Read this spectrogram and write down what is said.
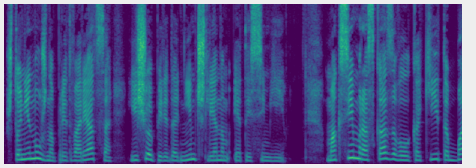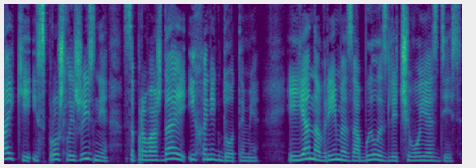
что не нужно притворяться еще перед одним членом этой семьи. Максим рассказывал какие-то байки из прошлой жизни, сопровождая их анекдотами, и я на время забылась, для чего я здесь.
